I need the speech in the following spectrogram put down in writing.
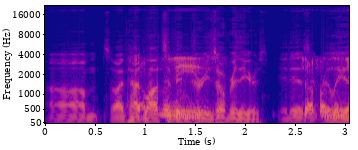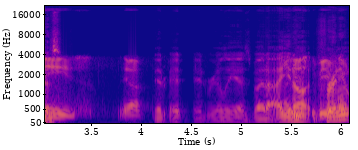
Um, so I've had tough lots of knees. injuries over the years. It is. Tough it really is. Knees. Yeah. It, it, it really is. But uh, you know, for any,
